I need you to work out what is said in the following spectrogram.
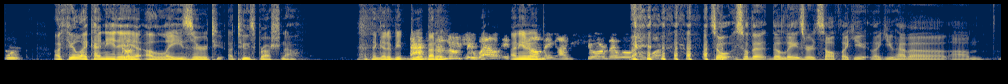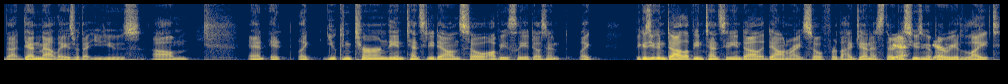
would, I feel like I need a, a laser to, a toothbrush now. I think it'd be do a better. Absolutely. Well, it's coming. i I'm sure there will be one. so, so the the laser itself, like you like you have a um, that Denmat laser that you use, um, and it like you can turn the intensity down. So obviously, it doesn't like because you can dial up the intensity and dial it down, right? So for the hygienist, they're just using a very light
